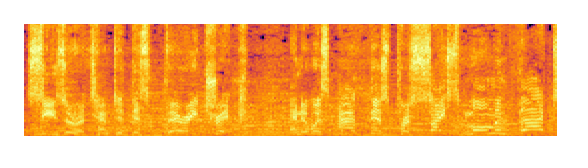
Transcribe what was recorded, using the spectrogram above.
Caesar attempted this very trick, and it was at this precise moment that...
